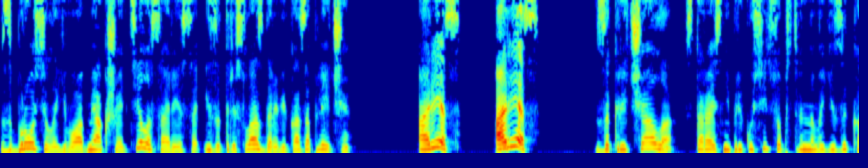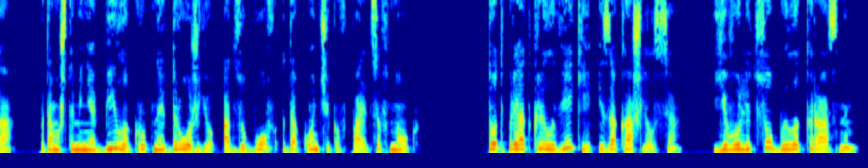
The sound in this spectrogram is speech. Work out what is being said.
Сбросила его обмякшее тело с Ареса и затрясла здоровяка за плечи. «Арес! Арес!» Закричала, стараясь не прикусить собственного языка потому что меня било крупной дрожью от зубов до кончиков пальцев ног. Тот приоткрыл веки и закашлялся. Его лицо было красным.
